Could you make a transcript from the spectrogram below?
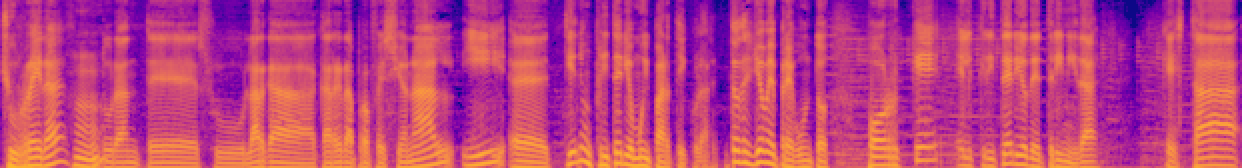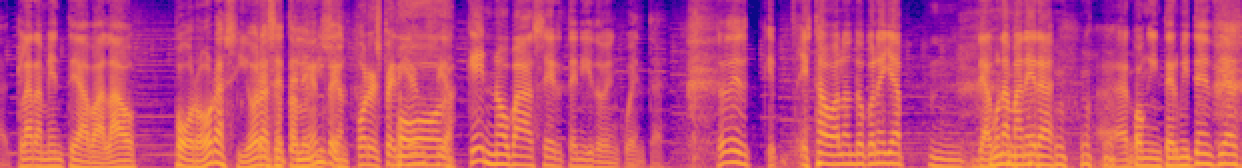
churrera durante su larga carrera profesional y eh, tiene un criterio muy particular. Entonces yo me pregunto, ¿por qué el criterio de Trinidad que está claramente avalado por horas y horas de televisión. por experiencia. ¿Por qué no va a ser tenido en cuenta? Entonces, eh, he estado hablando con ella, mm, de alguna manera, ah, con intermitencias,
